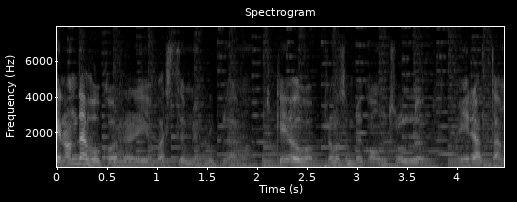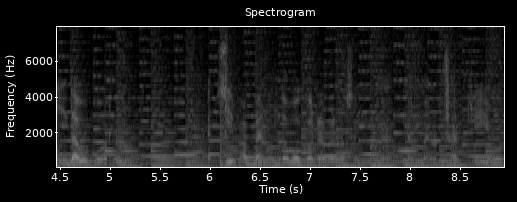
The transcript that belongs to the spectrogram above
Perché non devo correre io, questo è il mio problema. Perché io premo sempre control, ma in realtà non devo correre. Eh sì, vabbè, non devo correre però se ne nemmeno ci arrivo.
